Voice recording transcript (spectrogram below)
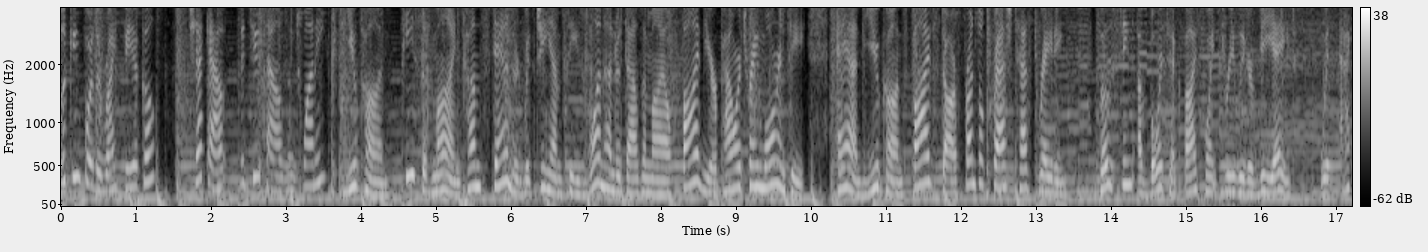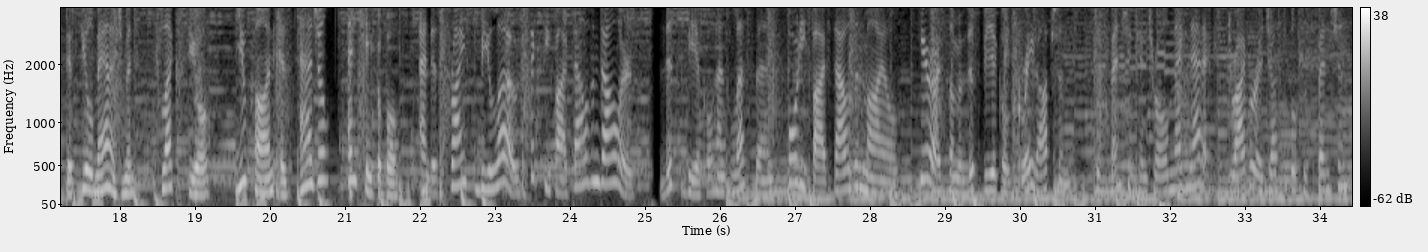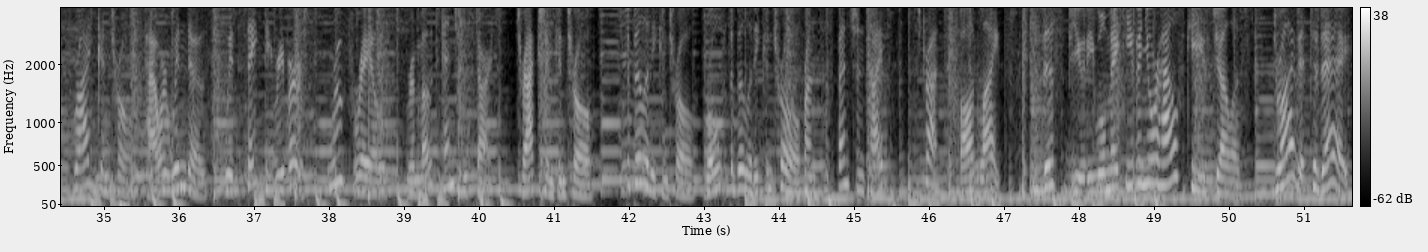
Looking for the right vehicle? Check out the 2020 Yukon. Peace of mind comes standard with GMC's 100,000 mile, five year powertrain warranty and Yukon's five star frontal crash test rating. Boasting a Vortec 5.3 liter V8 with active fuel management, flex fuel, Yukon is agile and capable and is priced below $65,000. This vehicle has less than 45,000 miles. Here are some of this vehicle's great options. Suspension control magnetic, driver adjustable suspension, ride control, power windows with safety reverse, roof rails, remote engine start, traction control, stability control, roll stability control, front suspension type, strut, fog lights. This beauty will make even your house keys jealous. Drive it today.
